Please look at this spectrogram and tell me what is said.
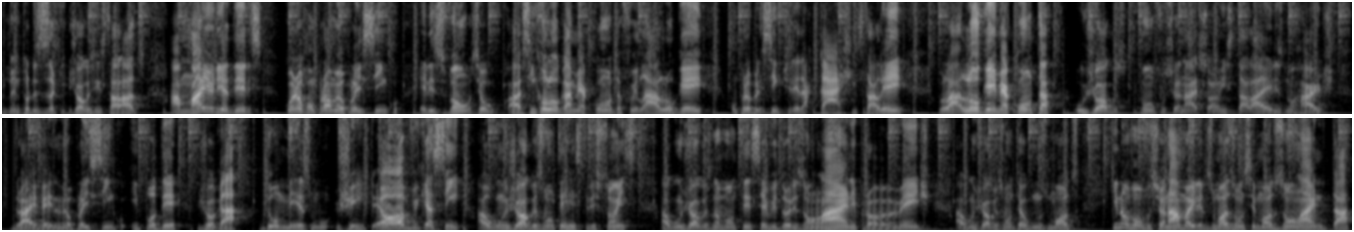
Eu tenho todos esses jogos instalados. A maioria deles, quando eu comprar o meu Play 5, eles vão. Se eu, assim que eu logar minha conta, fui lá, loguei, comprei o Play 5, tirei da caixa, instalei. Lá, loguei minha conta, os jogos vão funcionar. É só eu instalar eles no hard drive aí do meu Play 5 e poder jogar do mesmo jeito. É óbvio que assim, alguns jogos vão ter restrições, alguns jogos não vão ter servidores online, provavelmente. Alguns jogos vão ter alguns modos que não vão funcionar. A maioria dos modos vão ser modos online, tá?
